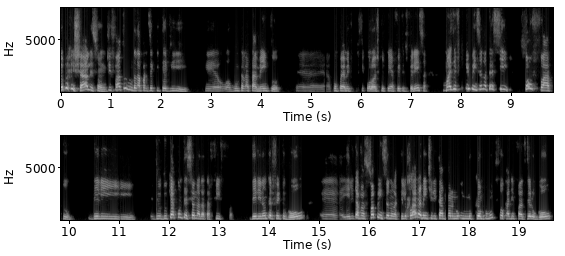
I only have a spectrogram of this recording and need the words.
Sobre o Richarlison, de fato não dá para dizer que teve é, algum tratamento é, acompanhamento psicológico tenha feito diferença, mas eu fiquei pensando até se só o fato dele do, do que aconteceu na data FIFA, dele não ter feito gol, é, ele estava só pensando naquilo. Claramente ele estava no, no, campo muito focado em fazer o gol.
